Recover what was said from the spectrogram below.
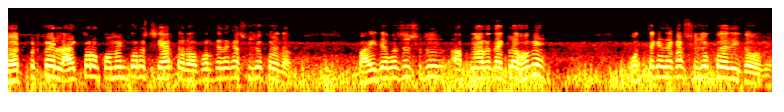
ঝটপট করে লাইক করো কমেন্ট করো শেয়ার করো, অপরকে দেখার সুযোগ করে দাও। বাড়িতে বসে শুধু আপনারা দেখলে হবে, প্রত্যেকে দেখার সুযোগ করে দিতে হবে।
